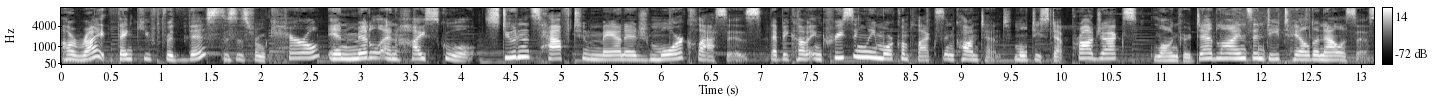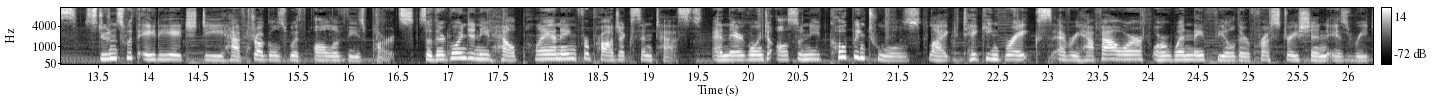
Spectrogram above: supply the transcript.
All right, thank you for this. This is from Carol. In middle and high school, students have to manage more classes that become increasingly more complex in content, multi step projects, longer deadlines, and detailed analysis. Students with ADHD have struggles with all of these parts, so they're going to need help planning for projects and tests. And they're going to also need coping tools like taking breaks every half hour or when they feel their frustration is reaching,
